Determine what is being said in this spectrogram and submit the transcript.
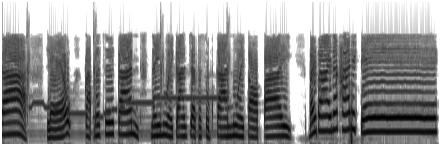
จ้า แล้วกลับมาเจอกันในหน่วยการจัดประสบการณ์หน่วยต่อไป บ๊ายบายนะคะเด็กๆ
